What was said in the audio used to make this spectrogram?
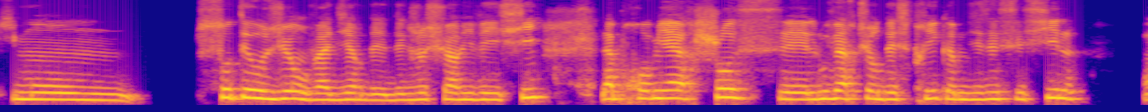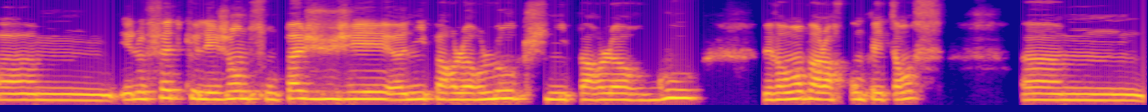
qui m'ont sauté aux yeux, on va dire, dès, que je suis arrivée ici. La première chose, c'est l'ouverture d'esprit, comme disait Cécile, euh, et le fait que les gens ne sont pas jugés euh, ni par leur look, ni par leur goût, mais vraiment par leurs compétences. Euh,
